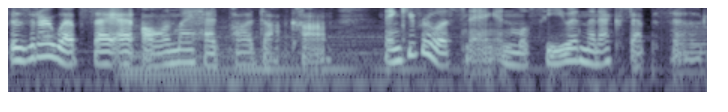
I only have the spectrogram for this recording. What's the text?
visit our website at allinmyheadpod.com. Thank you for listening, and we'll see you in the next episode.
